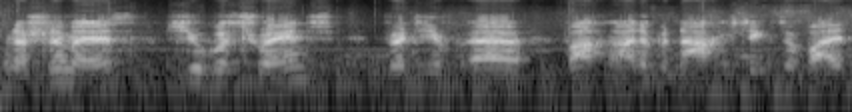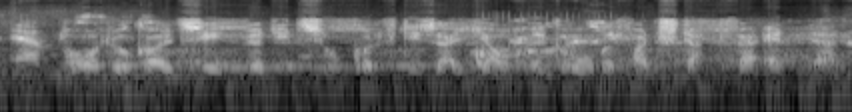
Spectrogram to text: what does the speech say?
Und das Schlimme ist, Hugo Strange wird die äh, Wachen alle benachrichtigen, sobald er mich... Protokoll 10 wird die Zukunft dieser Jauchegrube von Stadt verändern.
